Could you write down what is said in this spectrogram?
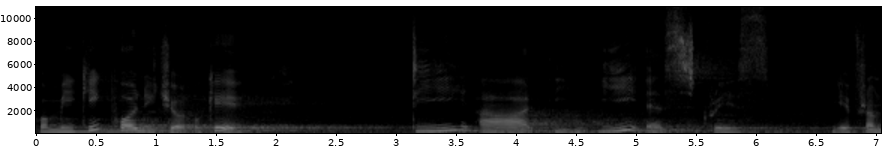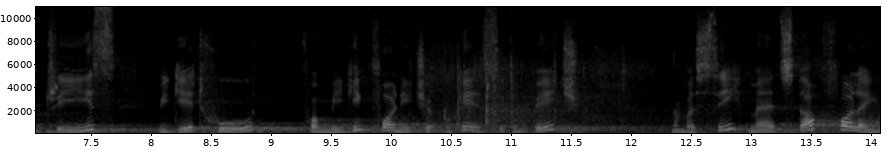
for making furniture. Okay. T R E E S trees. Okay. From trees we get wood for making furniture. Okay, second page. Number C, match the following.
